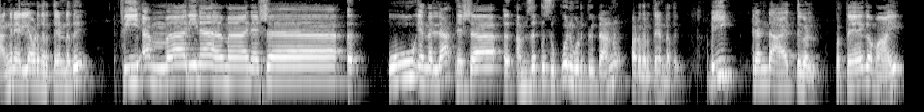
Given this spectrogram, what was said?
അങ്ങനെയല്ല അവിടെ നിർത്തേണ്ടത്. ഫീ അംവാലിനാ മാ നശാ ഊ എന്നല്ല നശാ അംസക്ക് സുക്കൂൻ കൊടുത്തിട്ടാണ് അവിടെ നിർത്തേണ്ടത്. അപ്പൊ ഈ രണ്ട് ആയത്തുകൾ പ്രത്യേകമായി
